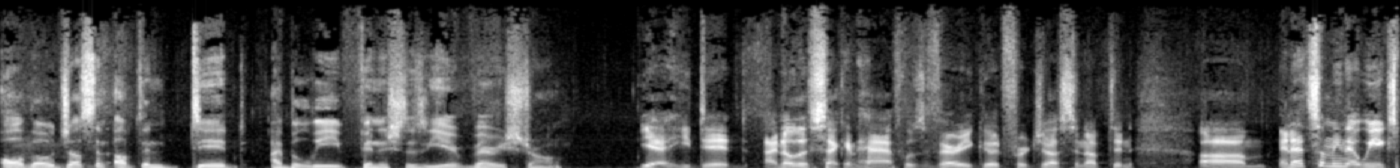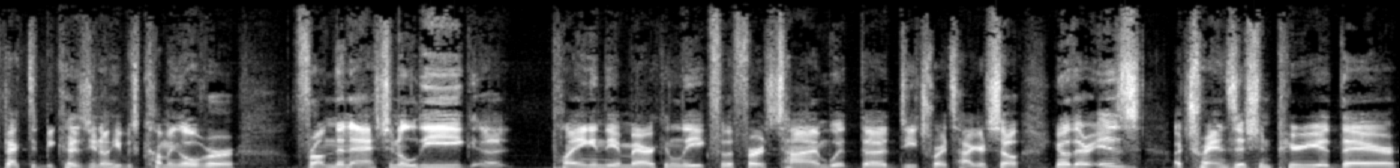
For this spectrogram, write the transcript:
Although Justin Upton did, I believe, finish this year very strong. Yeah, he did. I know the second half was very good for Justin Upton, um, and that's something that we expected because you know he was coming over from the National League, uh, playing in the American League for the first time with the Detroit Tigers. So you know there is a transition period there.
